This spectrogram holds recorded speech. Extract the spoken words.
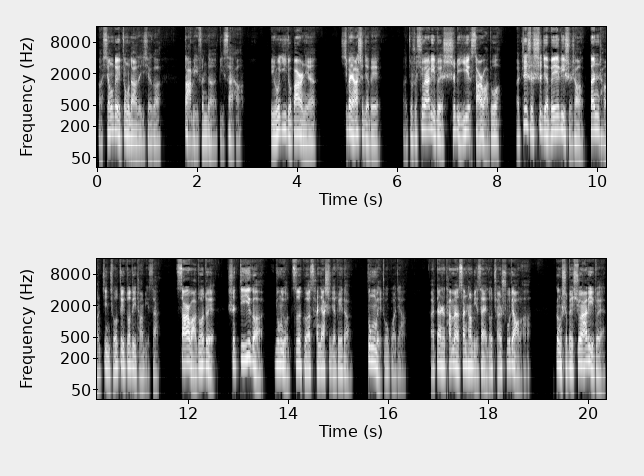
啊，相对重大的一些个大比分的比赛啊，比如1982年西班牙世界杯，啊就是匈牙利队10比1萨尔瓦多，啊这是世界杯历史上单场进球最多的一场比赛。萨尔瓦多队是第一个拥有资格参加世界杯的中美洲国家，啊，但是他们三场比赛也都全输掉了啊，更是被匈牙利队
